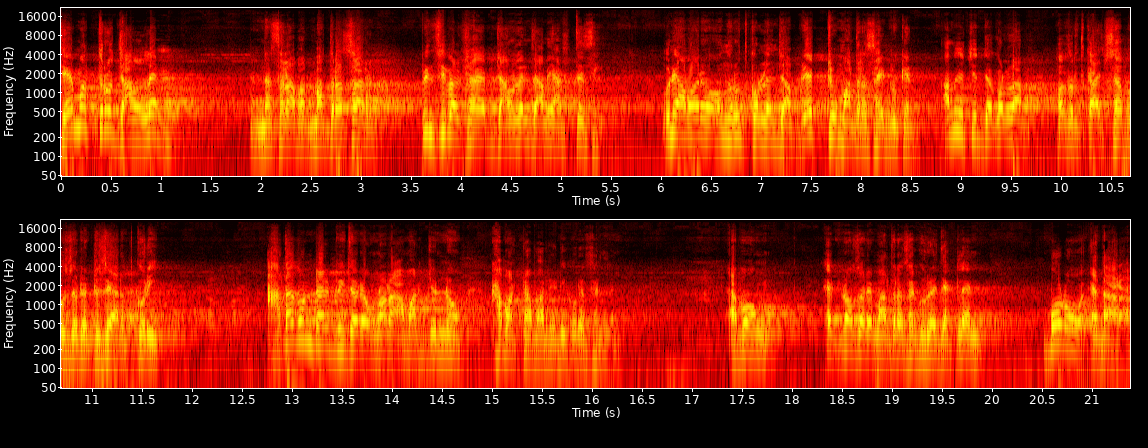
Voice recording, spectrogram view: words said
যে মাত্র জানলেন, নাসারাবাদ মাদ্রাসার প্রিন্সিপাল সাহেব জানলেন যে আমি আসতেছি, উনি আমার অনুরোধ করলেন যে আপনি একটু মাদ্রাসায় ঢুকেন। আমিও চিন্তা করলাম হজরত কাজ সাহেব হুজুর একটু জিয়ারত করি। আধা ঘণ্টার ভিতরে ওনারা আমার জন্য খাবার টাবার রেডি করে ফেললেন। এবং এক নজরে মাদ্রাসা ঘুরে দেখলেন, বড় এদারা।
